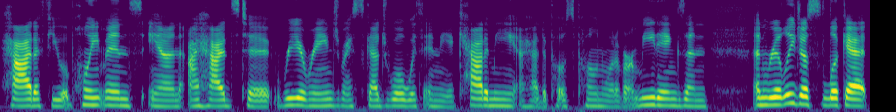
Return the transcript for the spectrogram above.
had a few appointments and I had to rearrange my schedule within the academy. I had to postpone one of our meetings and and really just look at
